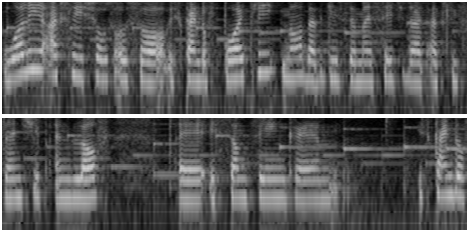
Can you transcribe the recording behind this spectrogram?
WALL-E actually shows also this kind of poetry, no, that gives a message that actually friendship and love uh, is something um, is kind of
